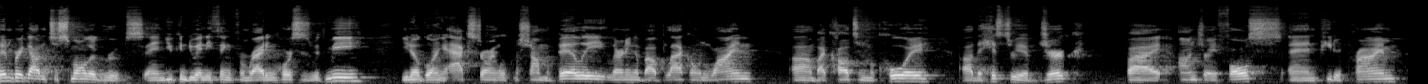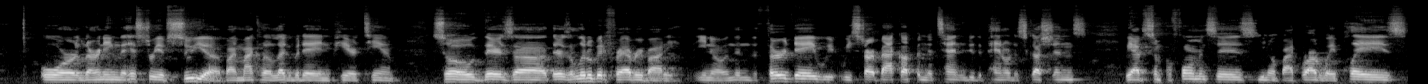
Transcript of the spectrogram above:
then break out into smaller groups. And you can do anything from riding horses with me, you know, going axe throwing with Mashama Bailey, learning about black owned wine um, by Carlton McCoy, uh, The History of Jerk by Andre Fowles and Peter Prime, or Learning the History of Suya by Michael Elegbede and Pierre Thiam. So there's a, there's a little bit for everybody, you know. And then the third day, we, we start back up in the tent and do the panel discussions. We have some performances, you know, by Broadway plays.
